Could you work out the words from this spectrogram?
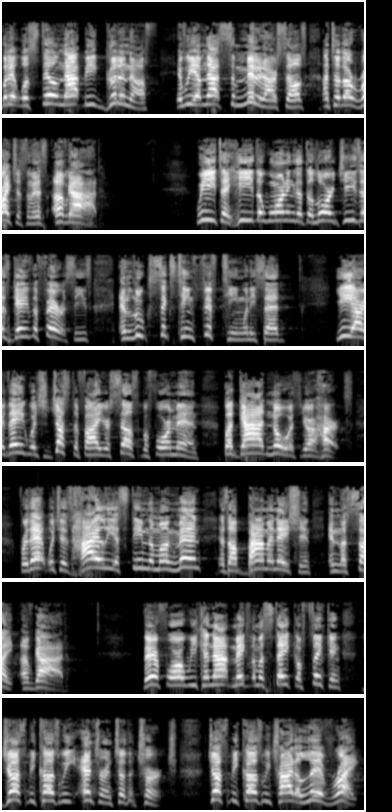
But it will still not be good enough if we have not submitted ourselves unto the righteousness of God. We need to heed the warning that the Lord Jesus gave the Pharisees in Luke 16 15 when he said, Ye are they which justify yourselves before men, but God knoweth your hearts. For that which is highly esteemed among men is abomination in the sight of God. Therefore, we cannot make the mistake of thinking just because we enter into the church, just because we try to live right,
